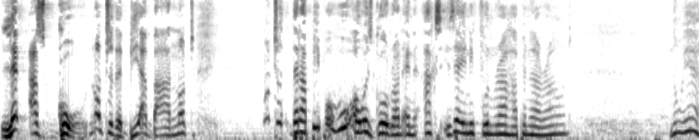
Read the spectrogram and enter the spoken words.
Let us go, not to the beer bar, not, not to, there are people who always go around and ask, Is there any funeral happening around? No, yeah.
